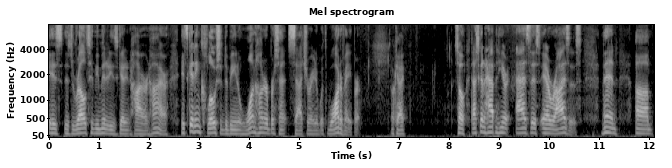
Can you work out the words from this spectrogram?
is its relative humidity is getting higher and higher. It's getting closer to being 100% saturated with water vapor. Okay. So that's going to happen here as this air rises. Then um,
